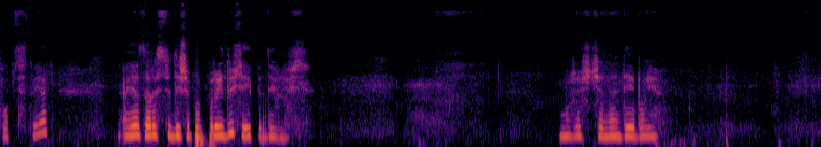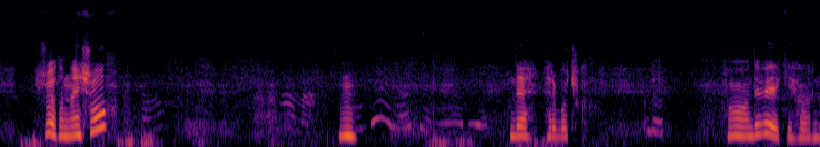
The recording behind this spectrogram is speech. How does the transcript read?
хлопці стоять. А я зараз сюди ще пройдуся і подивлюсь. Може ще надибаю. Що там знайшов? М, Де грибочок? О, диви, який гарний.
